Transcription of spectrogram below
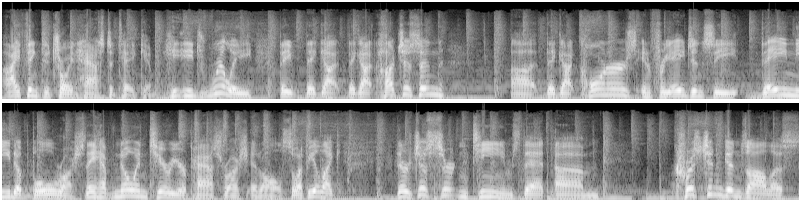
I think Detroit has to take him. He, he's really they they got they got Hutchinson. Uh, they got corners in free agency. They need a bull rush. They have no interior pass rush at all. So I feel like there's just certain teams that um, Christian Gonzalez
